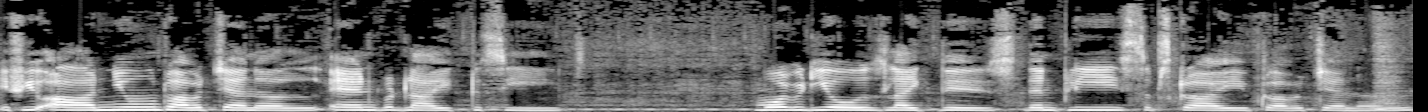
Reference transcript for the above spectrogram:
If you are new to our channel and would like to see more videos like this, then please subscribe to our channel.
